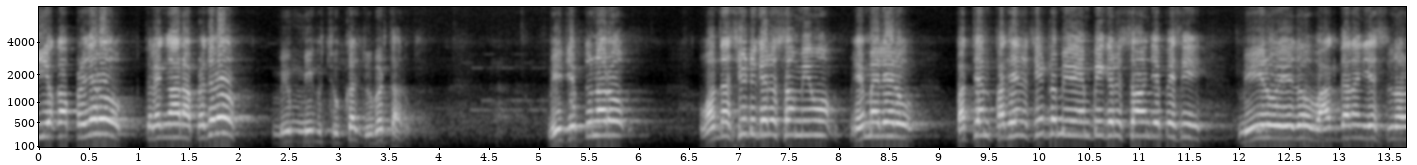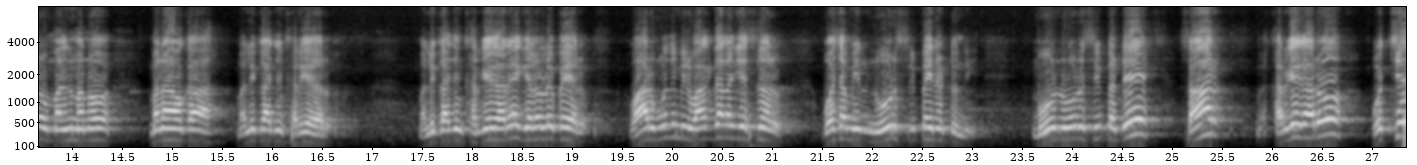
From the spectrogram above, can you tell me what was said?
ఈ యొక్క ప్రజలు తెలంగాణ ప్రజలు మీకు చుక్కలు చూపెడతారు. మీరు చెప్తున్నారు వంద సీటు గెలుస్తాం మేము ఎమ్మెల్యేలు. పద్దెనిమిది పదిహేను సీట్లు మేము ఎంపీ గెలుస్తామని చెప్పేసి మీరు ఏదో వాగ్దానం చేస్తున్నారు మన మన మన ఒక మల్లికార్జున ఖర్గే గారు. మల్లికార్జున ఖర్గే గారే గెలవలేకపోయారు. వారి ముందు మీరు వాగ్దానం చేస్తున్నారు. బహుశా మీరు నోరు స్లిప్ అయినట్టుంది. మూడు నోరు స్లిప్ అంటే సార్ ఖర్గే గారు వచ్చే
